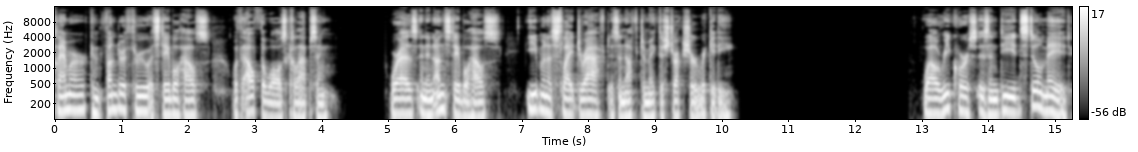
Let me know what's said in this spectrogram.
Clamor can thunder through a stable house without the walls collapsing, whereas in an unstable house, even a slight draft is enough to make the structure rickety. While recourse is indeed still made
